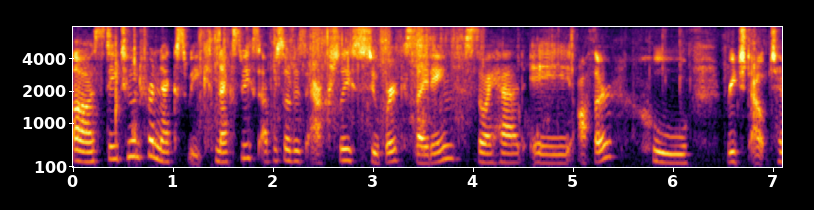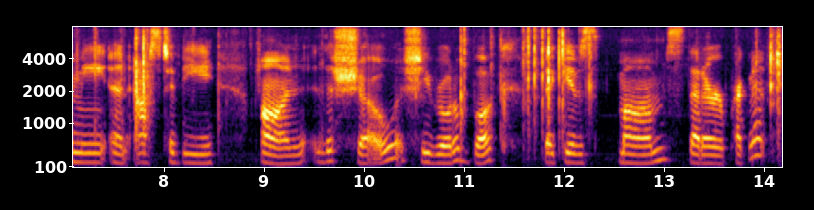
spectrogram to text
uh, stay tuned for next week. Next week's episode is actually super exciting. So I had a author who reached out to me and asked to be on the show. She wrote a book that gives moms that are pregnant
